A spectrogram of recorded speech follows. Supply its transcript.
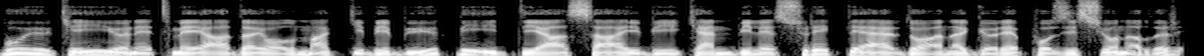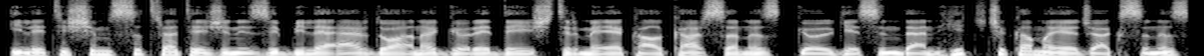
Bu ülkeyi yönetmeye aday olmak gibi büyük bir iddia sahibiyken bile sürekli Erdoğan'a göre pozisyon alır, iletişim stratejinizi bile Erdoğan'a göre değiştirmeye kalkarsanız, gölgesinden hiç çıkamayacaksınız,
